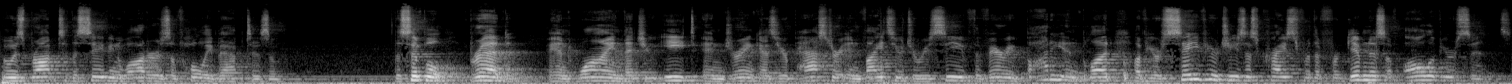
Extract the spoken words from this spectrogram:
who is brought to the saving waters of holy baptism. The simple bread and wine that you eat and drink as your pastor invites you to receive the very body and blood of your Savior Jesus Christ for the forgiveness of all of your sins.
